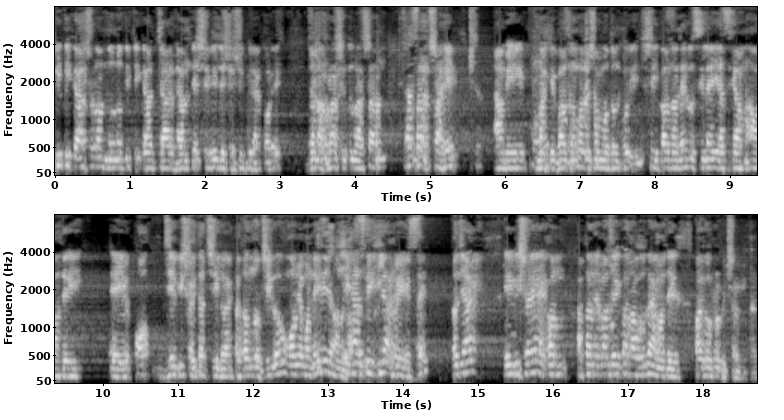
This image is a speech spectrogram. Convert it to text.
গীতিকার সুনামধন্য গীতিকার যার গান দেশে বিদেশে শিল্পীরা করে। জনাব রাশিদুল হাসান হাসান সাহেব। আমি ওনাকে বাজান বলে সম্বোধন করি। সেই বাজানের সিলাই আজকে আমাদের এই যে বিষয়টা ছিল একটা দ্বন্দ্ব ছিল মনে মনে আজকে ক্লিয়ার হয়ে গেছে। তো যাক এই বিষয়ে এখন আপনাদের মাঝে কথা বলবে আমাদের পাগল রফিক সরকার।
